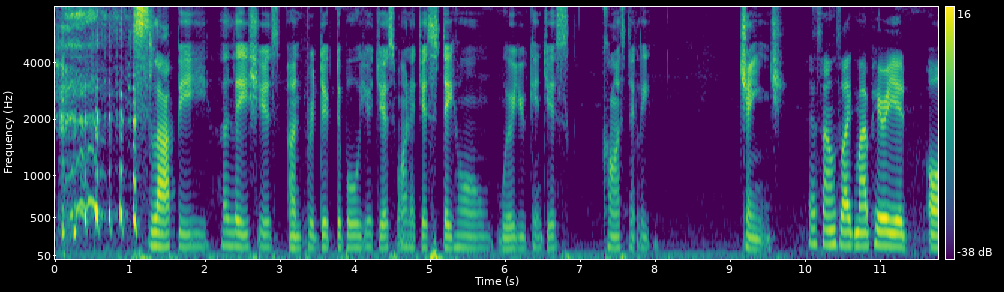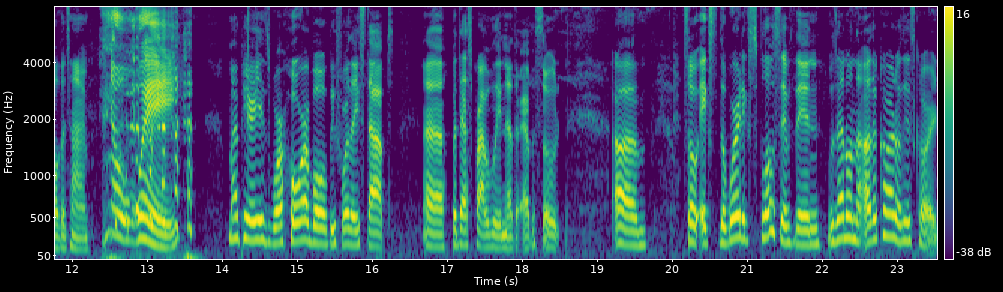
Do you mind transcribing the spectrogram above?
sloppy, hellacious, unpredictable. You just want to just stay home where you can just constantly change. That sounds like my period all the time. No way. My periods were horrible before they stopped, uh, but that's probably another episode. Um, so ex- the word explosive then was that on the other card or this card?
